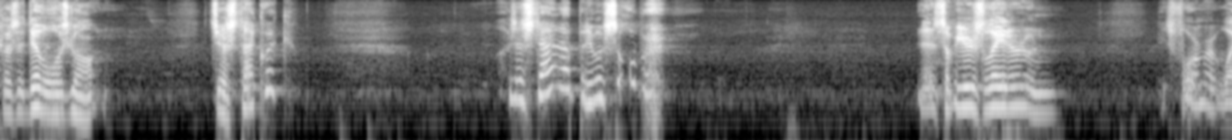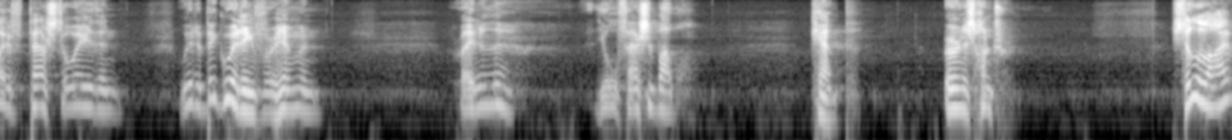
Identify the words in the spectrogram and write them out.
Because the devil was gone. Just that quick. I just stand up and he was sober. And then some years later, when his former wife passed away, then we had a big wedding for him and right in the, the old fashioned Bible camp. Ernest Hunter. Still alive.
